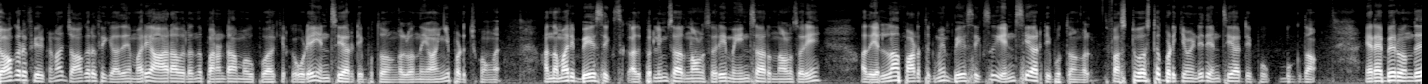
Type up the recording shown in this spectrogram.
ஜாகிரஃபி இருக்குன்னா ஜாகிரஃபிக்கு அதே மாதிரி ஆறாவதுலேருந்து பன்னெண்டாம் வகுப்பு வரைக்கும் இருக்கக்கூடிய என்சிஆர்டி புத்தகங்கள் வந்து வாங்கி படிச்சுக்கோங்க. அந்த மாதிரி பேசிக்ஸ் அது ப்ரிலிம்ஸாக இருந்தாலும் சரி மெயின்ஸாக இருந்தாலும் சரி அது எல்லா பாடத்துக்குமே பேசிக்ஸ் என்சிஆர்டி புத்தகங்கள். ஃபஸ்ட்டு ஃபஸ்ட்டு படிக்க வேண்டியது என்சிஆர்டி புக் புக் தான். நிறைய பேர் வந்து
